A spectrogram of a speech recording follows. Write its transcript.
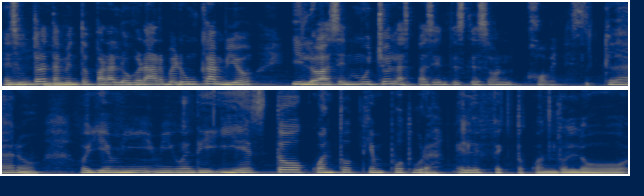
es uh -huh. un tratamiento para lograr ver un cambio y lo hacen mucho las pacientes que son jóvenes. Claro. Oye, mi, mi Wendy, ¿y esto cuánto tiempo dura el efecto cuando lo,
